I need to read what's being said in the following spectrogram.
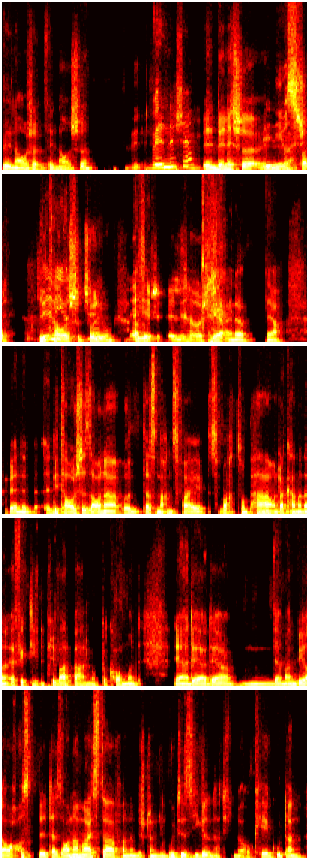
Wilnausche. Wilnausche? Wilnische? Wilnische. Vilniusche. Litauische, Entschuldigung. Also Litauische. Wäre eine, ja, eine litauische Sauna und das machen zwei, das macht so ein Paar und da kann man dann effektiv eine Privatbehandlung bekommen. Und der, der, der, der Mann wäre auch ausgebildeter Saunameister von einem bestimmten Gütesiegel. Und dachte ich nur, okay, gut, dann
